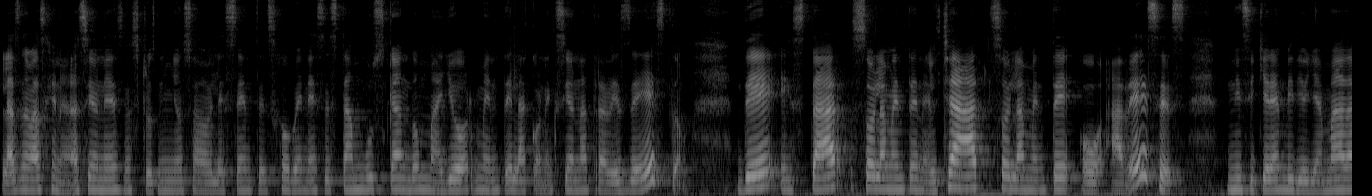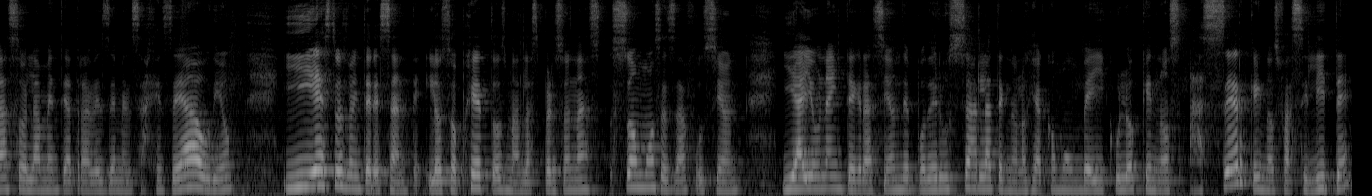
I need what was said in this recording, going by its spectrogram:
las nuevas generaciones, nuestros niños, adolescentes, jóvenes, están buscando mayormente la conexión a través de esto, de estar solamente en el chat, solamente o a veces ni siquiera en videollamada, solamente a través de mensajes de audio. Y esto es lo interesante, los objetos más las personas somos esa fusión y hay una integración de poder usar la tecnología como un vehículo que nos acerque y nos facilite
